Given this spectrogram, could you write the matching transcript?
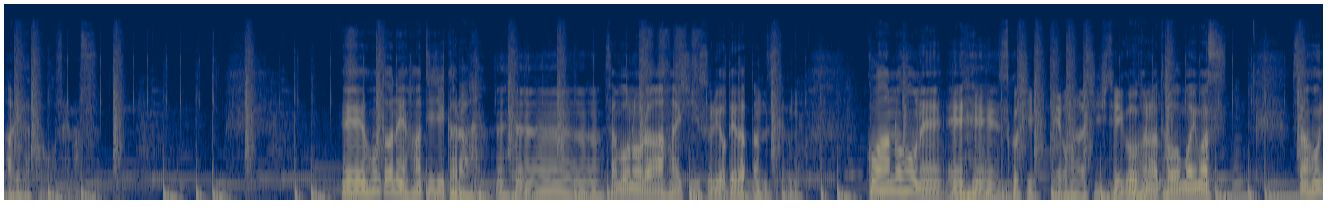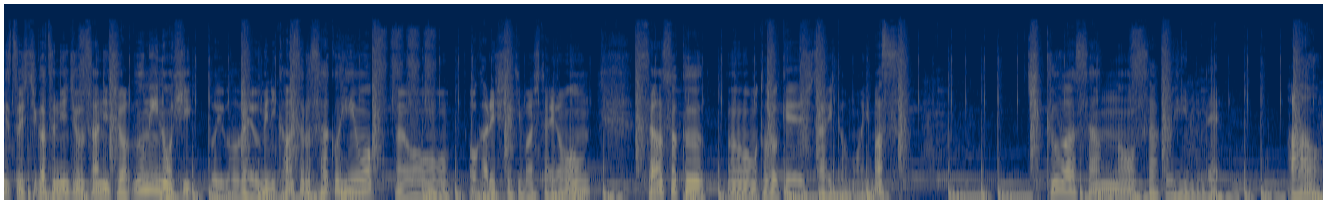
ありがとうございます。えー、本当はね、8時から 3本の裏配信する予定だったんですけども、後半の方ね、えー、少し、えー、お話ししていこうかなと思います。さあ、本日7月23日は海の日ということで、海に関する作品をお借りしてきましたよ。早速、お届けしたいと思います。ちくわさんの作品で、青。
